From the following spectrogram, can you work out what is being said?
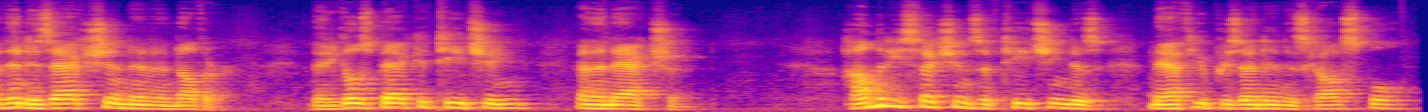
and then his action in another. Then he goes back to teaching and then action. How many sections of teaching does Matthew present in his gospel?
